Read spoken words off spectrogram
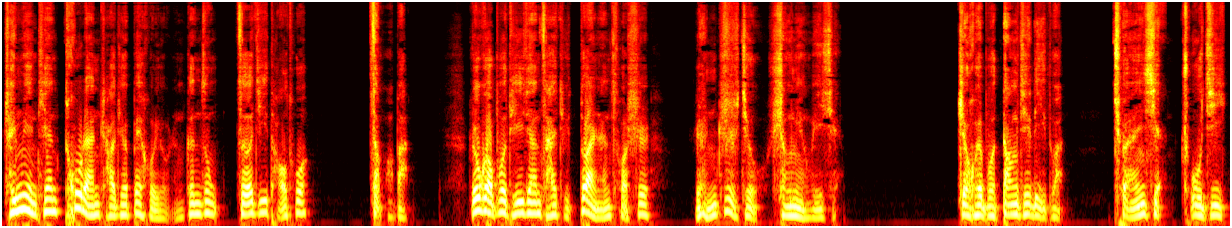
陈运天突然察觉背后有人跟踪，择机逃脱，怎么办？如果不提前采取断然措施，人质就有生命危险。指挥部当机立断，全线出击。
